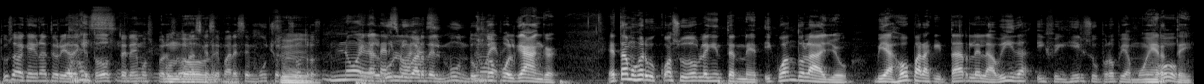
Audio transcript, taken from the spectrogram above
Tú sabes que hay una teoría de que Ay, todos sí. tenemos Un personas que se parecen mucho Sí. a nosotros Nueve en algún personas. lugar del mundo, un Nueve. doppelganger. Esta mujer buscó a su doble en internet y cuando la halló, viajó para quitarle la vida y fingir su propia muerte.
